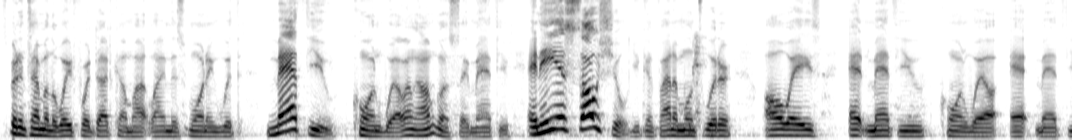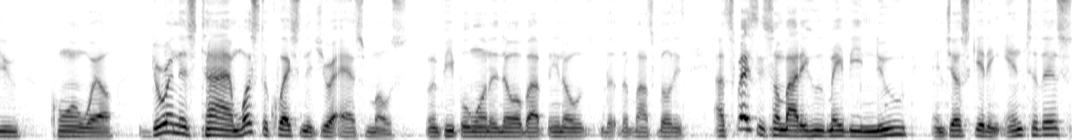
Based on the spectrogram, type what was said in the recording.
Spending time on the waitfor.com hotline this morning with Matthew Cornwell, and I'm going to say Matthew, and he is social. You can find him on Twitter always at Matthew Cornwell at Matthew Cornwell. During this time, what's the question that you're asked most when people want to know about you know the, the possibilities, especially somebody who may be new and just getting into this?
